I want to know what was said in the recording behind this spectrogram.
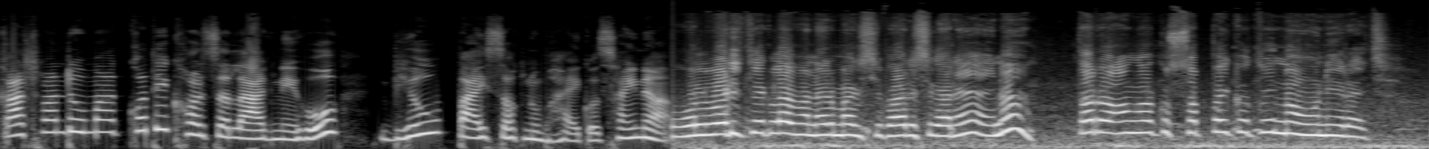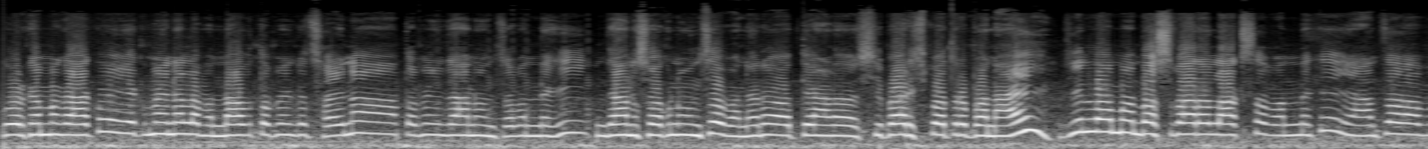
काठमाडौँमा कति खर्च लाग्ने हो भ्यू पाइसक्नु भएको छैन। भनेर मैले सिफारिस गरेँ होइन? तर अङ्गको सबैको चाहिँ नहुने रहेछ। गोर्खामा गएको एक महिनालाई भन्दा अब तपाईँको छैन तपाईँ जानुहुन्छ भनेदेखि जान सक्नुहुन्छ भनेर त्यहाँबाट सिफारिस पत्र बनाए। जिल्लामा दस बाह्र लाग्छ भनेदेखि यहाँ त अब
